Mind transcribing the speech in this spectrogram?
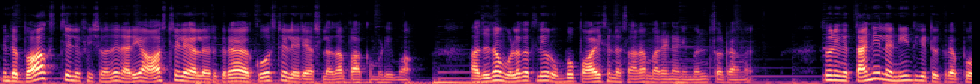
இந்த பாக்ஸ் ஜெல்லி ஃபிஷ் வந்து நிறைய ஆஸ்திரேலியாவில் இருக்கிற கோஸ்டல் ஏரியாஸில் தான் பார்க்க முடியுமா? அதுதான் உலகத்துலேயே ரொம்ப பாய்சனஸான மரைன் அனிமல்னு சொல்கிறாங்க ஸோ நீங்கள் தண்ணியில் நீந்திக்கிட்டு இருக்கிறப்போ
